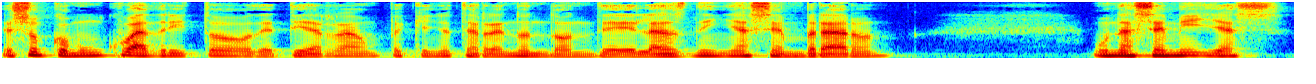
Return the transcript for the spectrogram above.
es un, como un cuadrito de tierra, un pequeño terreno en donde las niñas sembraron unas semillas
